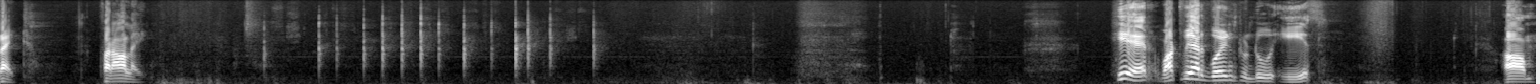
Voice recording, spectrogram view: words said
right. For all i. Here what we are going to do is um,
